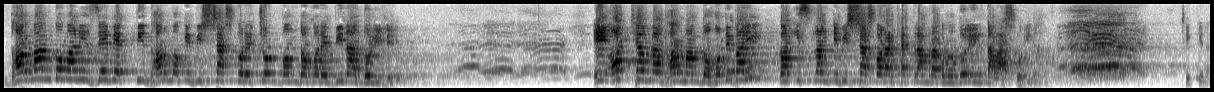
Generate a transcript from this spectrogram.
ধর্মান্ধ মানে যে ব্যক্তি ধর্মকে বিশ্বাস করে চোখ বন্ধ করে বিনা দলিলে। এই অর্থে আমরা ধর্মান্ধ হতে পারি কারণ ইসলামকে বিশ্বাস করার ক্ষেত্রে আমরা কোনো দলিল তালাশ করি না। ঠিক কিনা?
